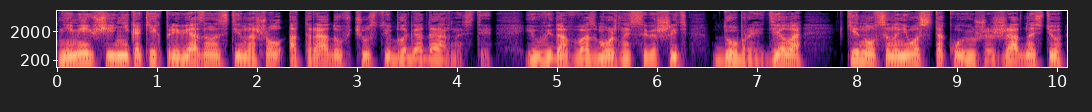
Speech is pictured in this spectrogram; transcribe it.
не имеющий никаких привязанностей, нашел отраду в чувстве благодарности и, увидав возможность совершить доброе дело, кинулся на него с такой же жадностью,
